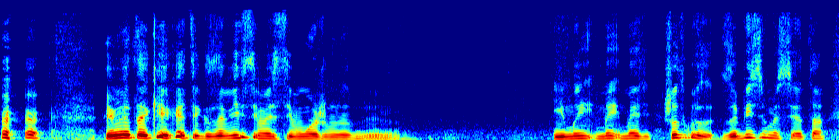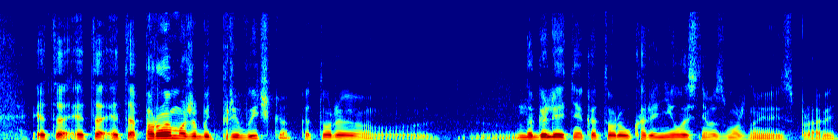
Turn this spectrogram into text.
И мы таких этих зависимостей можем... И мы, мы, мы, что такое зависимость? Это, это, это, это порой может быть привычка, которая многолетняя, которая укоренилась, невозможно ее исправить.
